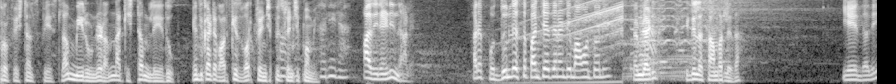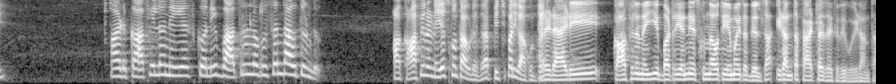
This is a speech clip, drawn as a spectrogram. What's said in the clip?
ప్రొఫెషనల్ స్పేస్లో మీరు ఉండడం నాకు ఇష్టం లేదు. ఎందుకంటే work is work friendship is friendship mummy. సరేరా. అది నిండి. నాలే అరే పొద్దున్న లేస్తే పంచాయతీనండి మామతోని. ఏం డాడీ? ఇడ్లీలో సాంబార్ లేదా? ఏందది? ఆడు కాఫీలో నెయ్యి వేసుకొని బాత్రూంలో కూర్చొని తాగుతుండు. ఆ కాఫీలో వేసుకొని తాగులేదురా పిచ్చి పని కాకుంటే. అరే డాడీ కాఫీలో నెయ్యి బటర్ ఇవన్నీ వేసుకున్న తర్వాత ఏమవుతుంది తెలుసా? ఇదంతా ఫ్యాట్ లైజ్ అవుతుంది ఇదంతా.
